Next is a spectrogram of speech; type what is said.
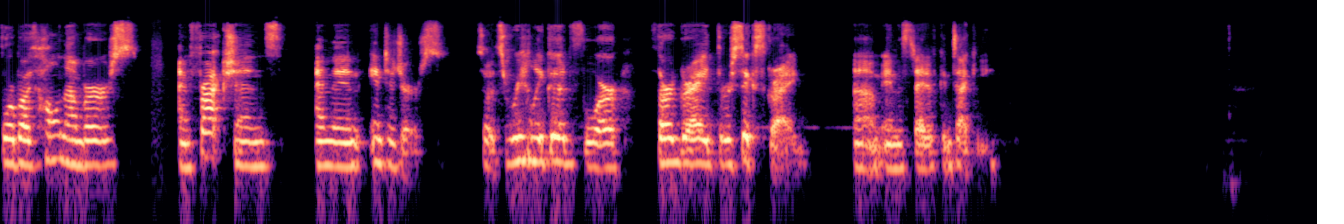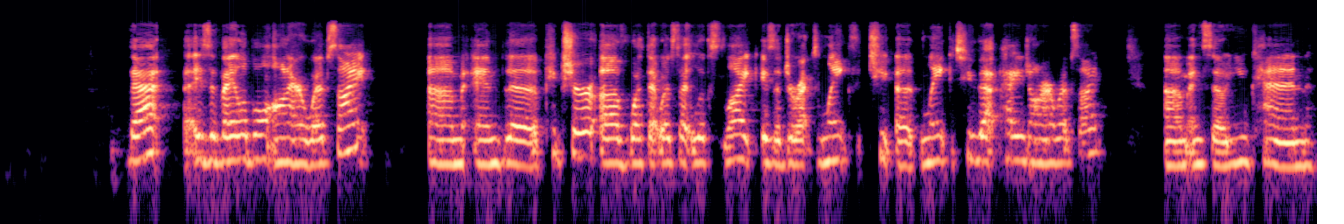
for both whole numbers and fractions and then integers. So it's really good for third grade through sixth grade um, in the state of Kentucky. That is available on our website. Um, and the picture of what that website looks like is a direct link to a link to that page on our website. Um, and so you can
